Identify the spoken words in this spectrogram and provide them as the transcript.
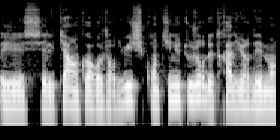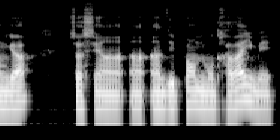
et c'est le cas encore aujourd'hui, je continue toujours de traduire des mangas. Ça, c'est un un un des pans de mon travail, mais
